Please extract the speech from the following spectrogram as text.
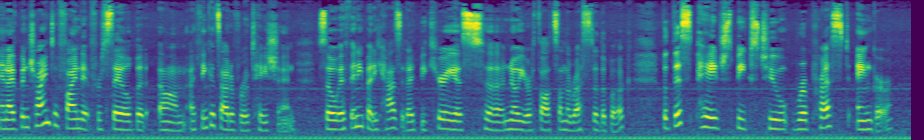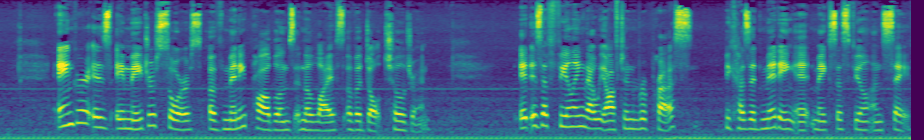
And I've been trying to find it for sale, but um, I think it's out of rotation. So if anybody has it, I'd be curious to know your thoughts on the rest of the book. But this page speaks to repressed anger. Anger is a major source of many problems in the lives of adult children. It is a feeling that we often repress because admitting it makes us feel unsafe.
